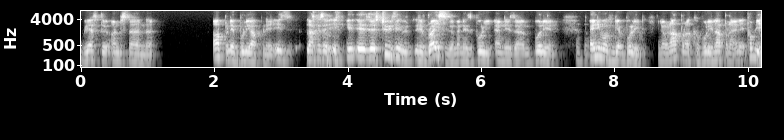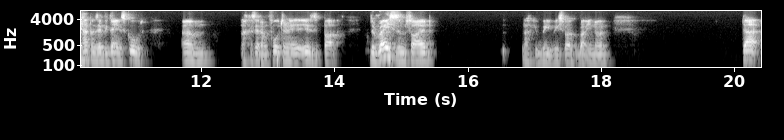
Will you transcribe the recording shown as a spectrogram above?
we have to understand that it, bully up it is like I said. If, if there's two things: there's racism and there's bully and there's um, bullying. Mhm. Anyone can get bullied. You know, an up and can bully an up and and it probably happens every day in schools. Um, like I said, unfortunately it is, but the racism side, like we, we spoke about, you know, that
